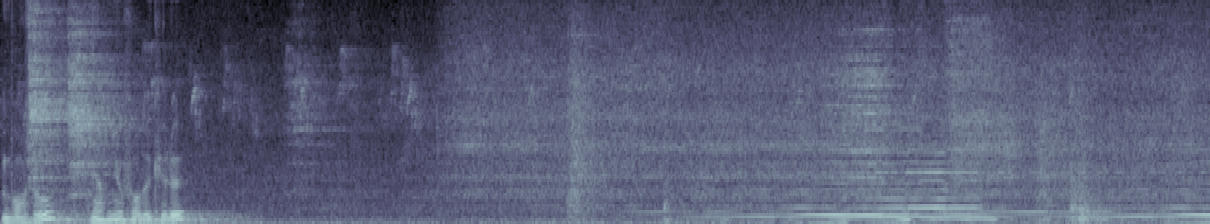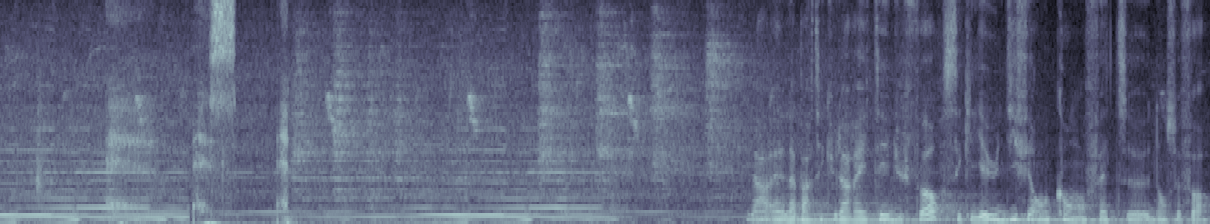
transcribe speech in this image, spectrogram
Bonjour, bienvenue au fort de Queuleux. La, la particularité du fort, c'est qu'il y a eu différents camps en fait euh, dans ce fort.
